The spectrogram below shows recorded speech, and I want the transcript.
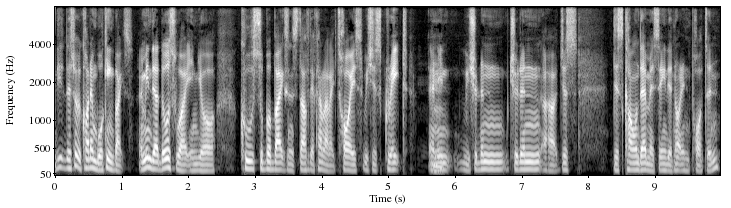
that's why we call them working bikes. I mean, there are those who are in your cool super bikes and stuff. They're kind of like toys, which is great. I mean, we shouldn't shouldn't uh, just discount them as saying they're not important.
